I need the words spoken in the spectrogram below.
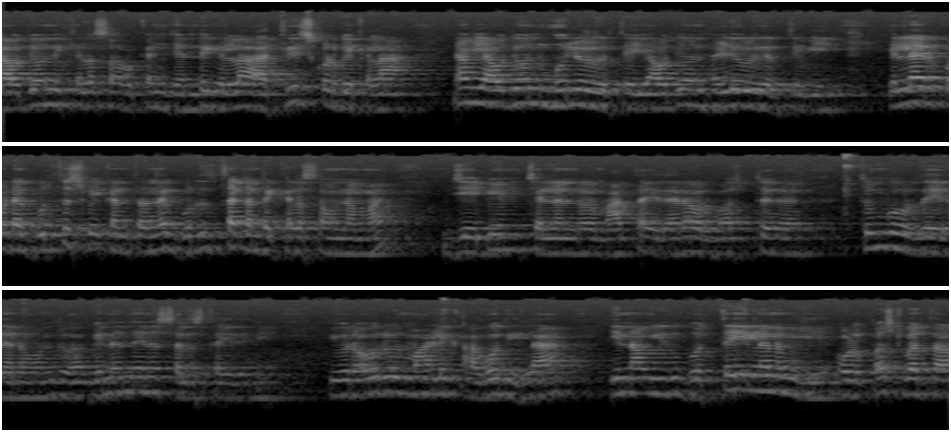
ಯಾವುದೇ ಒಂದು ಕೆಲಸ ಆಗ್ಬೇಕಂದ್ರೆ ಜನರಿಗೆಲ್ಲ ತಿಳಿಸ್ಕೊಡ್ಬೇಕಲ್ಲ. ನಾವು ಯಾವುದೇ ಒಂದು ಮೂಲೆ ಉಳಿರುತ್ತೆ ಯಾವುದೇ ಒಂದು ಹಳ್ಳಿ ಉಳಿರ್ತೀವಿ ಎಲ್ಲರೂ ಕೂಡ ಗುರುತಿಸ್ಬೇಕಂತಂದ್ರೆ ಗುರುತಿಸ್ತಕ್ಕಂಥ ಕೆಲಸವನ್ನು ನಮ್ಮ ಜೆ ಬಿ ಎಂ ಚಲನ್ ಮಾಡ್ತಾ ಇದ್ದಾರೆ. ಅವ್ರು ಫಸ್ಟ್ ತುಂಬ ಹೃದಯದ ಒಂದು ಅಭಿನಂದನೆ ಸಲ್ಲಿಸ್ತಾ ಇದ್ದೀನಿ. ಇವ್ರು ಅವ್ರು ಮಾಡ್ಲಿಕ್ಕೆ ಆಗೋದಿಲ್ಲ. ಇನ್ನು ನಾವು ಇದು ಗೊತ್ತೇ ಇಲ್ಲ ನಮಗೆ. ಅವಳು ಫಸ್ಟ್ ಬರ್ತಾಳ,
